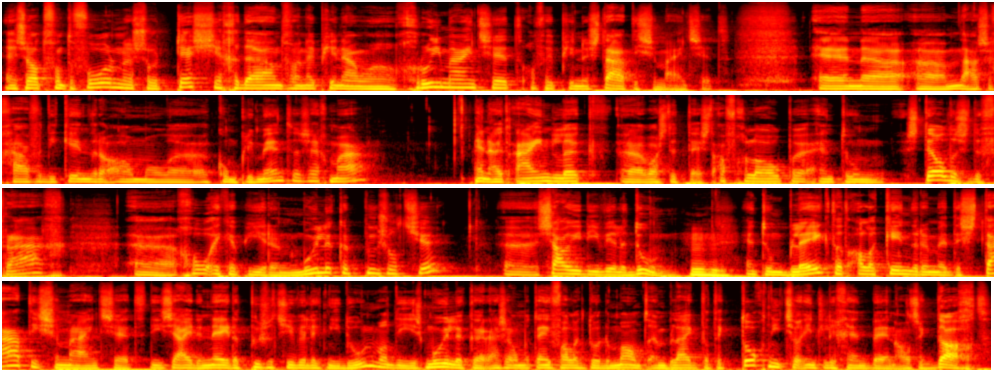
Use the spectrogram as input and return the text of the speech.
En ze had van tevoren een soort testje gedaan van heb je nou een groeimindset of heb je een statische mindset. En uh, nou, ze gaven die kinderen allemaal complimenten, zeg maar. En uiteindelijk was de test afgelopen en toen stelden ze de vraag... goh, ik heb hier een moeilijker puzzeltje... Uh, zou je die willen doen? Mhm. En toen bleek dat alle kinderen met de statische mindset, die zeiden nee, dat puzzeltje wil ik niet doen, want die is moeilijker en zometeen val ik door de mand en blijkt dat ik toch niet zo intelligent ben als ik dacht.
